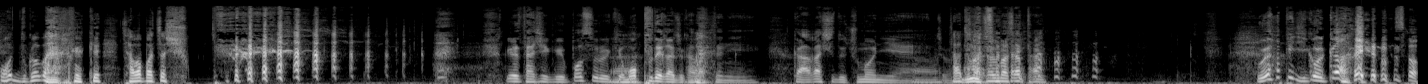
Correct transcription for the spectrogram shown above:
어, 누가 봐 이렇게 잡아봤자 슉. 그래서 다시 그 버스로 이렇게 아. 워프돼 가지고 가봤더니, 그 아가씨도 주머니에, 아, 저 자두맛 자두맛 사탕. 왜 하필 이걸까? 이러면서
